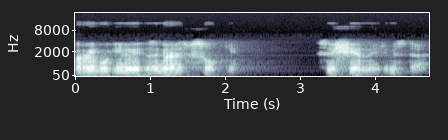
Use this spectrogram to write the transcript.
рыбу или забирались в сопки. Священные эти места.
